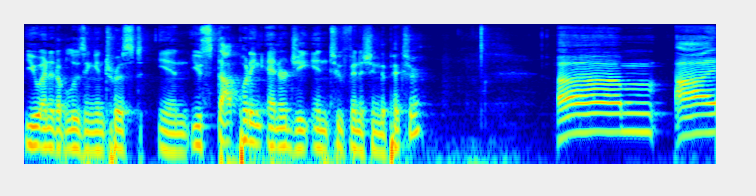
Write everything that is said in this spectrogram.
you ended up losing interest in you stopped putting energy into finishing the picture. Um, I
